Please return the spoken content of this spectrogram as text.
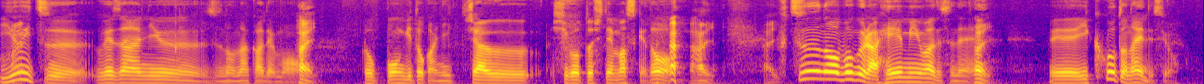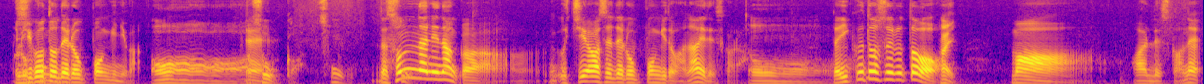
唯一ウェザーニューズの中でも、はい、六本木とかに行っちゃう仕事してますけど、はい。はい、普通の僕ら平民はですね、はい、えー、行くことないですよ。仕事で六本木には。ああ、えー、そうか。そう。だそんなになんか打ち合わせで六本木とかないですから。だ行くとすると、はい、まああれですかね。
